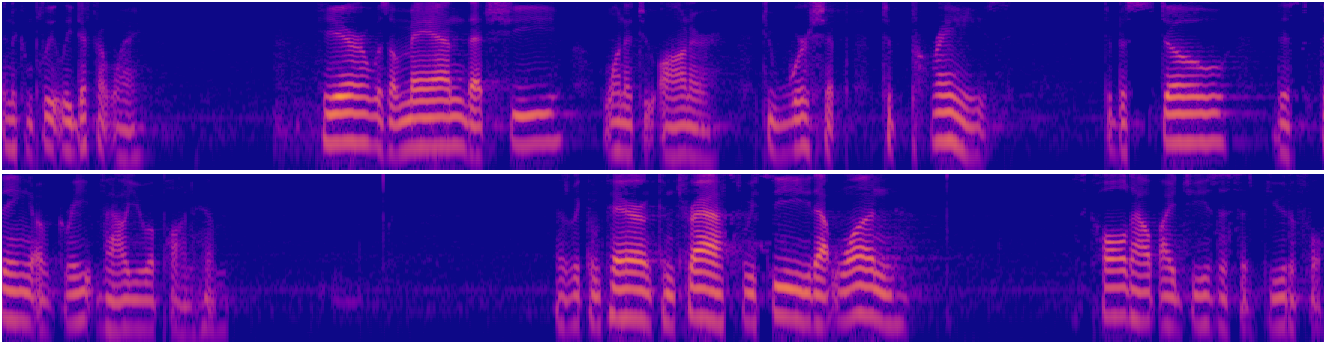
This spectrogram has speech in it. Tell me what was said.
in a completely different way. Here was a man that she wanted to honor, to worship, to praise to bestow this thing of great value upon him. As we compare and contrast, we see that one is called out by Jesus as beautiful,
